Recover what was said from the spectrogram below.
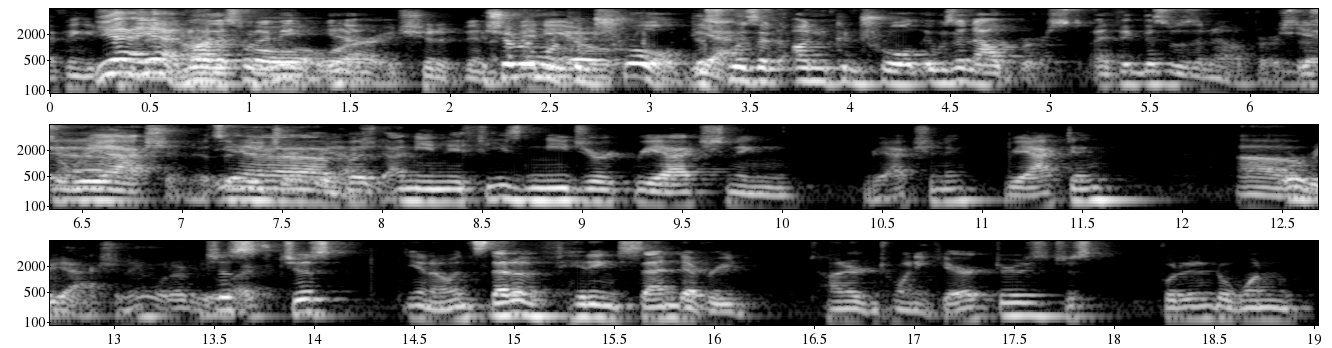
I think it Yeah, should have yeah, no, that's what I mean, yeah. or it should have been. It a should have been more controlled. This Yeah. was an uncontrolled. It was an outburst. I think this was an outburst. It's a reaction. It's a knee-jerk reaction. but I mean, if he's knee jerk reactioning, reactioning, reacting, or reactioning, whatever you just like. just you know, instead of hitting send every 120 characters, just put it into one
